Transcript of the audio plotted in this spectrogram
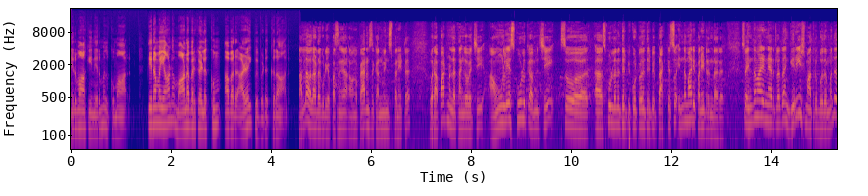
நிர்வாகி நிர்மல்குமார். திறமையான மாணவர்களுக்கும் அவர் அழைப்பு விடுக்கிறார். நல்லா விளையாடக்கூடிய பசங்க. அவங்க பேரண்ட்ஸை கன்வின்ஸ் பண்ணிட்டு ஒரு அப்பார்ட்மெண்ட்டில் தங்க வச்சு அவங்களே ஸ்கூலுக்கு அனுப்பிச்சு ஸோ ஸ்கூல்ல இருந்து திருப்பி கூட்டு வந்து திருப்பி ப்ராக்டிஸ் ஸோ இந்த மாதிரி பண்ணிட்டு இருந்தாரு. ஸோ இந்த மாதிரி நேரத்தில் தான் கிரீஷ் மாத்திருபோதம் வந்து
